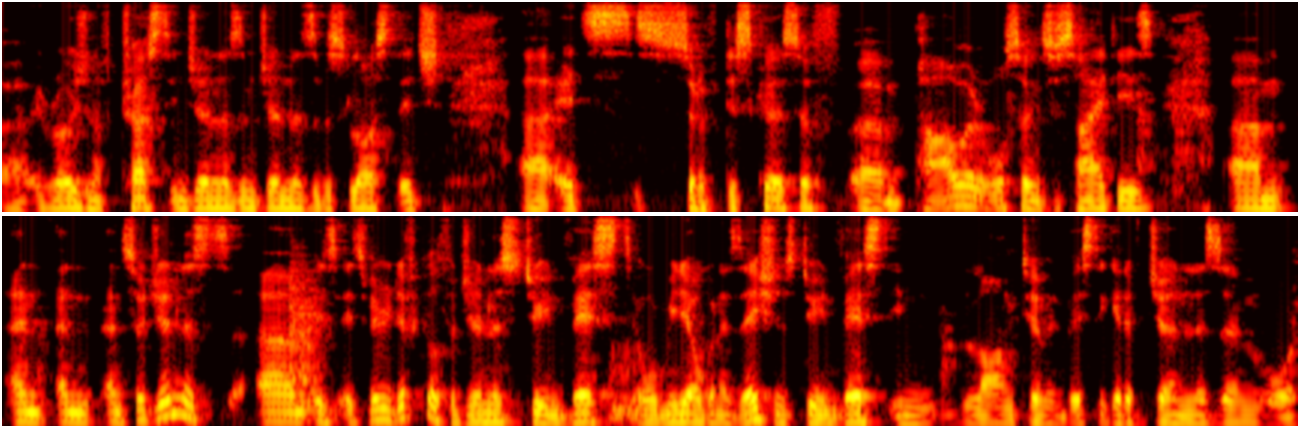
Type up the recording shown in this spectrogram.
uh, erosion of trust in journalism. Journalism has lost its uh, its sort of discursive um, power also in societies, um, and and and so journalists, um, it's, it's very difficult for journalists to invest or media organizations to invest in long term investigative journalism or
